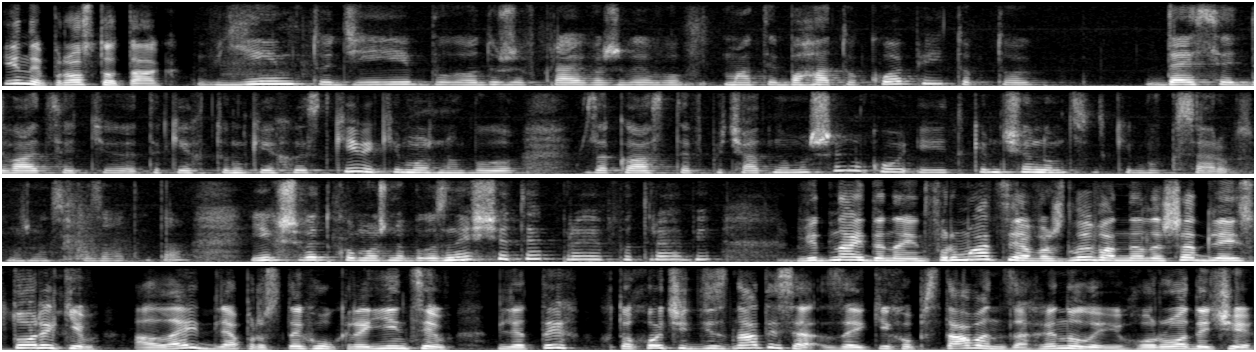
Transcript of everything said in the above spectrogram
І не просто так. Їм тоді було дуже вкрай важливо мати багато копій, тобто 10-20 таких тонких листків, які можна було закласти в печатну машинку, і таким чином це такий був ксерокс, можна сказати. Так? Їх швидко можна було знищити при потребі. Віднайдена інформація важлива не лише для істориків, але й для простих українців, для тих, хто хоче дізнатися, за яких обставин загинули його родичі.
